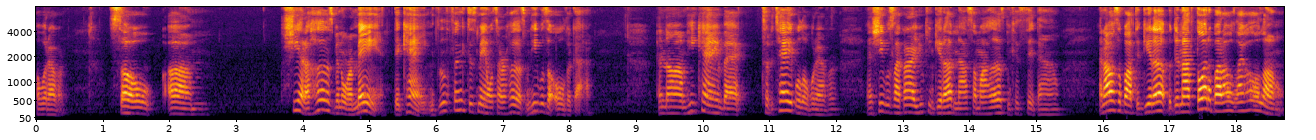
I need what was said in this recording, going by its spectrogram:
or whatever. So, um, she had a husband or a man that came. I think this man was her husband. He was an older guy. And um, he came back to the table or whatever. And she was like, all right, you can get up now so my husband can sit down. And I was about to get up, but then I thought about it. I was like, hold on.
